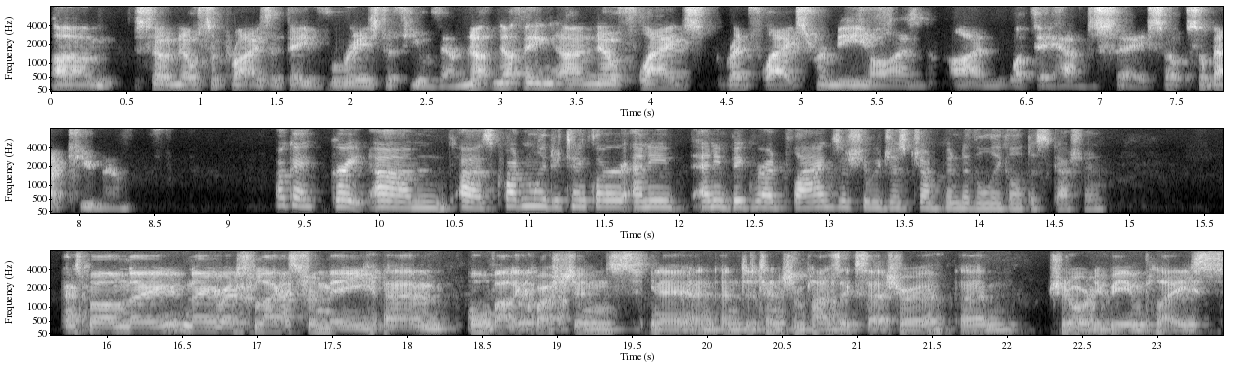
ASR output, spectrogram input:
Um, so no surprise that they've raised a few of them. No, nothing, uh, no flags, red flags for me on on what they have to say. So so back to you, ma'am. Okay, great. Um, uh, Squadron Leader Tinkler, any any big red flags, or should we just jump into the legal discussion? Thanks, Mom. No, no red flags from me. Um, all valid questions, you know, and, and detention plans, etc., um, should already be in place.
